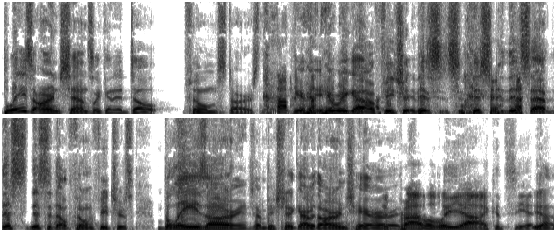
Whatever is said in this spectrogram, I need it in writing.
blaze orange sounds like an adult film stars. Now. Here, here we go. Feature this this this uh, this this adult film features Blaze Orange. I'm picturing a guy with orange hair. Probably, yeah, I could see it. Yeah,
